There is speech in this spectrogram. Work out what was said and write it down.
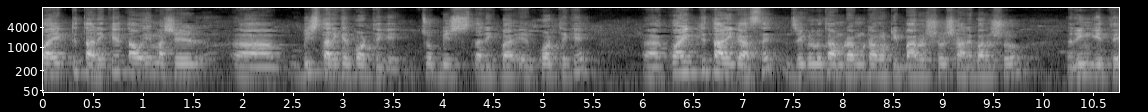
কয়েকটি তারিখে, তাও এই মাসের বিশ তারিখের পর থেকে, চব্বিশ তারিখ বা এর পর থেকে কয়েকটি তারিখ আছে যেগুলোতে আমরা মোটামুটি বারোশো, সাড়ে বারোশো রিঙ্গিতে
